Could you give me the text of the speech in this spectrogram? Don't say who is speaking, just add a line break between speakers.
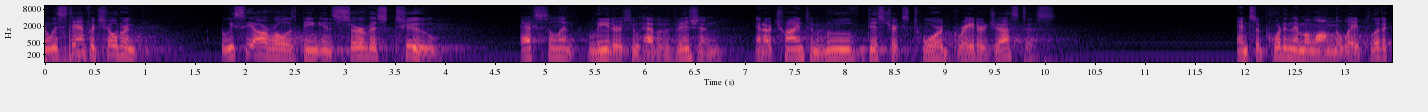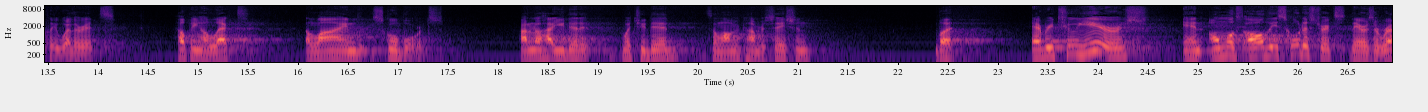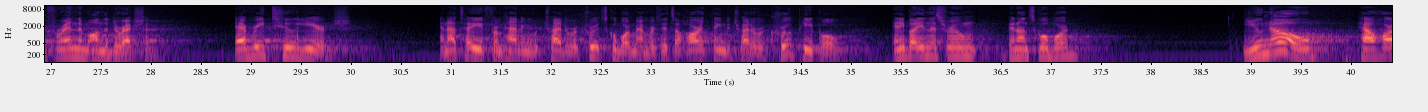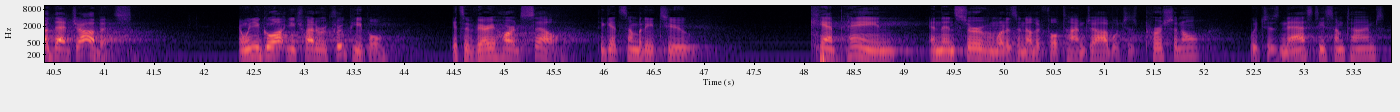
And with Stand for Children, we see our role as being in service to excellent leaders who have a vision and are trying to move districts toward greater justice and supporting them along the way politically, whether it's helping elect aligned school boards. I don't know how you did it, what you did, it's a longer conversation. But every two years, in almost all these school districts, there's a referendum on the direction. Every two years. And I tell you from having tried to recruit school board members, it's a hard thing to try to recruit people. Anybody in this room been on school board? You know how hard that job is. And when you go out and you try to recruit people, it's a very hard sell to get somebody to campaign and then serve in what is another full time job, which is personal, which is nasty sometimes.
